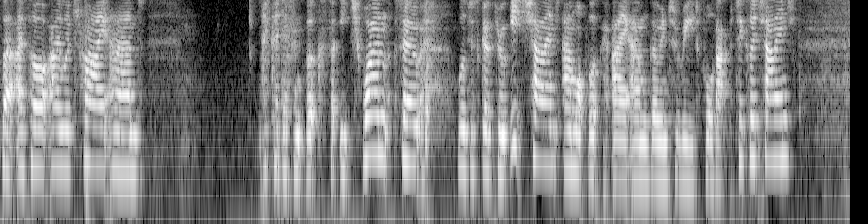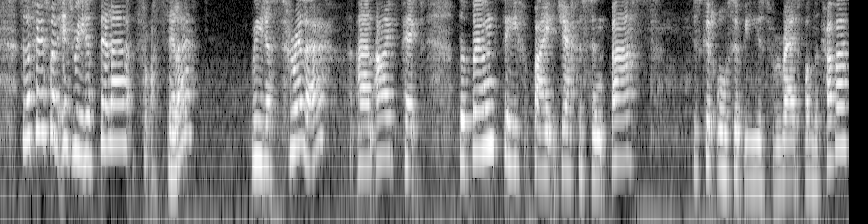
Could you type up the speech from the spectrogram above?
But I thought I would try and pick a different book for each one. So we'll just go through each challenge and what book I am going to read for that particular challenge. So the first one is read a thriller, th thriller? Read a thriller and I've picked The Bone Thief by Jefferson Bass. This could also be used for red on the cover.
